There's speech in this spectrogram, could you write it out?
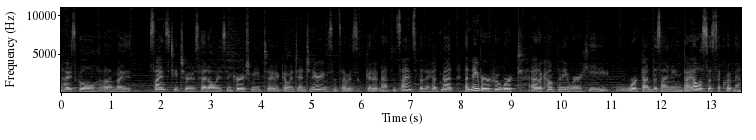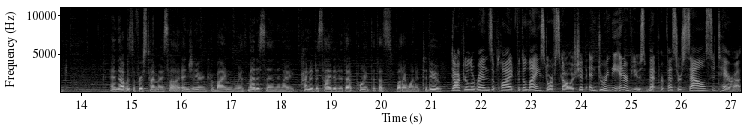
high school, uh, my science teachers had always encouraged me to go into engineering since I was good at math and science, but I had met a neighbor who worked at a company where he worked on designing dialysis equipment. And that was the first time I saw engineering combined with medicine, and I kind of decided at that point that that's what I wanted to do. Dr. Lorenz applied for the Langsdorf Scholarship and during the interviews met Professor Sal Sutera.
